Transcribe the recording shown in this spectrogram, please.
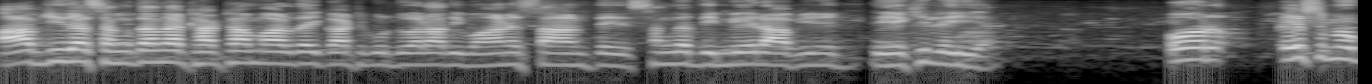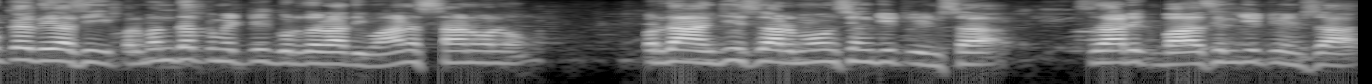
ਆਪ ਜੀ ਦਾ ਸੰਗਤਾਂ ਦਾ ਠਾਠਾ ਮਾਰਦਾ ਇਕੱਠ ਗੁਰਦੁਆਰਾ ਦੀਵਾਨ ਸਥਾਨ ਤੇ ਸੰਗਤ ਦੀ ਮਿਹਰ ਆਪ ਜੀ ਨੇ ਦੇਖ ਹੀ ਲਈ ਹੈ। ਔਰ ਇਸ ਮੌਕੇ ਤੇ ਅਸੀਂ ਪ੍ਰਬੰਧਕ ਕਮੇਟੀ ਗੁਰਦੁਆਰਾ ਦੀਵਾਨ ਸਥਾਨ ਵੱਲੋਂ ਪ੍ਰਧਾਨ ਜੀ ਸਰਦਾਰ ਮੋਹਨ ਸਿੰਘ ਜੀ ਢੀਂਡਸਾ, ਸਰਦਾਰ ਇਕਬਾਲ ਸਿੰਘ ਜੀ ਢੀਂਡਸਾ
